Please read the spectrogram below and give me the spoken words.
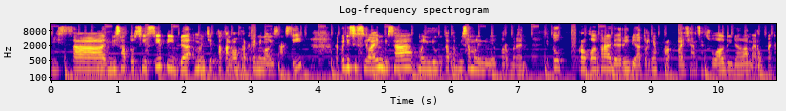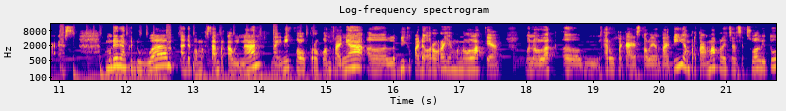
bisa di satu sisi tidak menciptakan overkriminalisasi tapi di sisi lain bisa melindungi tetap bisa melindungi korban. Itu pro kontra dari diaturnya pelecehan seksual di dalam RUU PKS kemudian yang kedua ada pemaksaan perkawinan. Nah ini kalau pro kontranya uh, lebih kepada orang-orang yang menolak ya menolak um, RUU PKS kalau yang tadi yang pertama pelecehan seksual itu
